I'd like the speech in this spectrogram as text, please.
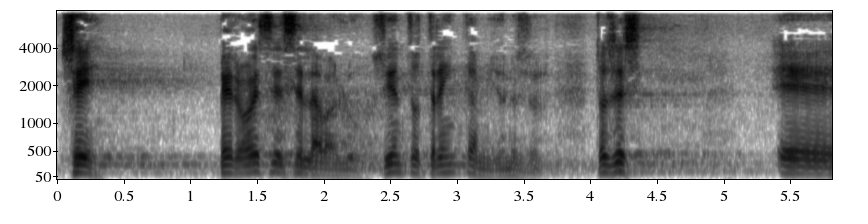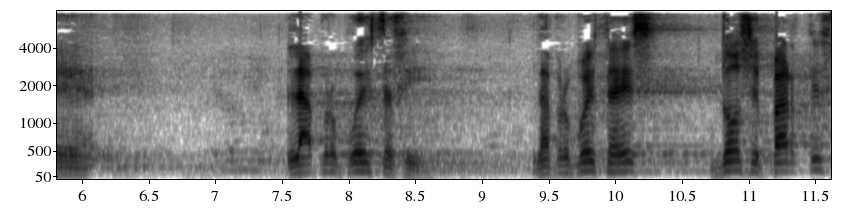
Sí, pero ese es el avalúo, 130 millones de dólares. Entonces, eh, la propuesta, sí, la propuesta es 12 partes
